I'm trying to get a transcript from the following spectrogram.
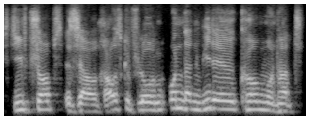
Steve Jobs ist ja auch rausgeflogen und dann wiedergekommen und hat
